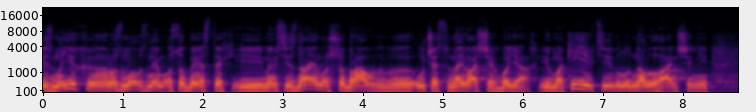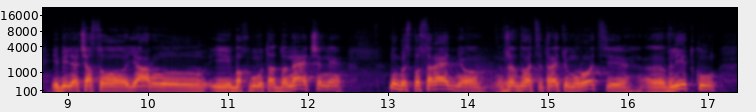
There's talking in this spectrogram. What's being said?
із моїх е, розмов з ним особистих, і ми всі знаємо, що брав е, участь в найважчих боях і в Макіївці на Луганщині, і біля Часового Яру і Бахмута Донеччини. Ну, безпосередньо вже в 23-му році, е, влітку, е,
